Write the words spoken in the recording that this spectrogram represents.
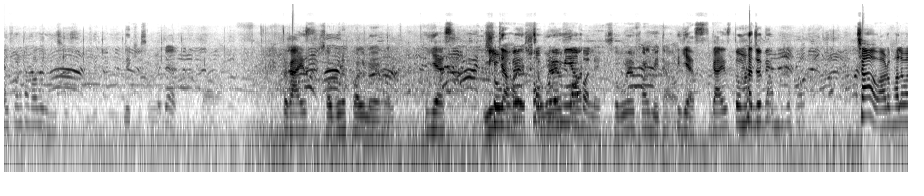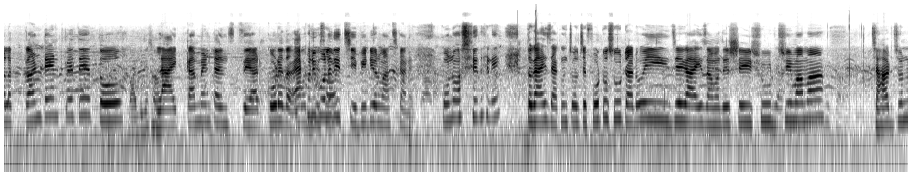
আইফোনটা কবে কিনছিস? দেখিস তো গাইজ সবুরে ফল মেয়ে হয় ইয়েস মিঠা হয় সবুরে মিয়া ফলে সবুরের ফল মিঠা হয়। ইয়েস গাইজ তোমরা যদি চাও আরও ভালো ভালো কন্টেন্ট পেতে তো লাইক কমেন্ট অ্যান্ড শেয়ার করে দাও। এখনই বলে দিচ্ছি ভিডিওর মাঝখানে। কোনো অসুবিধা নেই। তো গাইজ এখন চলছে ফটো শ্যুট আর ওই যে গাইজ আমাদের সেই সূর্যি মামা যার জন্য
